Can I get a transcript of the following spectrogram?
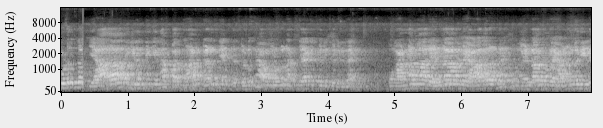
கொடுத்த யாராவது இருந்தீங்கன்னா பத்து நாள் கழிச்சு என்கிட்ட சொல்லுங்க. அவங்களுக்கும் நான் சேர்க்க சொல்லி சொல்லிடுறேன். உங்க அண்ணமார் எல்லாருடைய ஆதரவு உங்க எல்லாருடைய அனுமதியில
